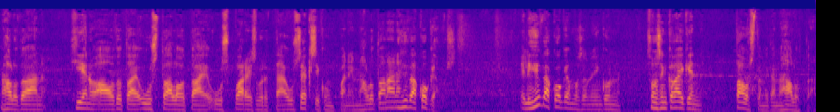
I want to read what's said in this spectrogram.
Me halutaan hieno auto tai uusi talo tai uusi parisuhde tai uusi seksikumppani, me halutaan aina hyvä kokemus. Eli hyvä kokemus on, niin kun, se on sen kaiken tausta, mitä me halutaan.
